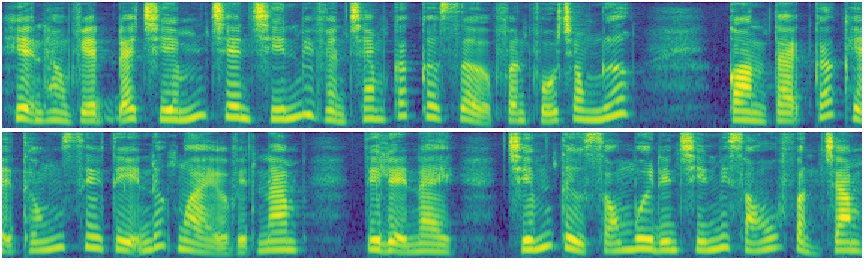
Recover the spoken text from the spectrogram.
Hiện hàng Việt đã chiếm trên 90% các cơ sở phân phối trong nước, còn tại các hệ thống siêu thị nước ngoài ở Việt Nam, tỷ lệ này chiếm từ 60 đến 96%.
